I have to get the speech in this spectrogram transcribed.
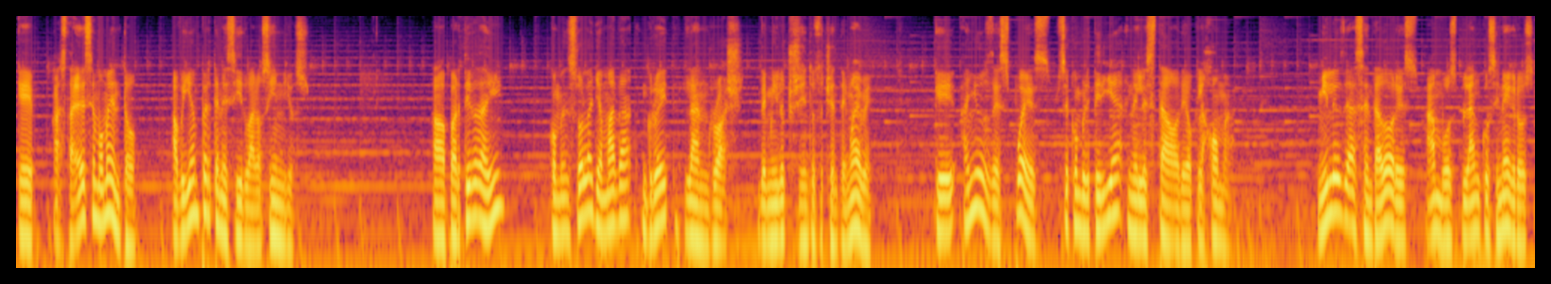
que, hasta ese momento, habían pertenecido a los indios. A partir de ahí, comenzó la llamada Great Land Rush de 1889, que años después se convertiría en el estado de Oklahoma. Miles de asentadores, ambos blancos y negros,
